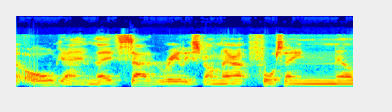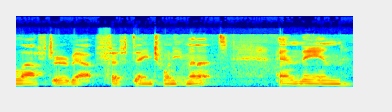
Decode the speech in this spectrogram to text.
all game. They started really strong. They're up 14 0 after about 15 20 minutes. And then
